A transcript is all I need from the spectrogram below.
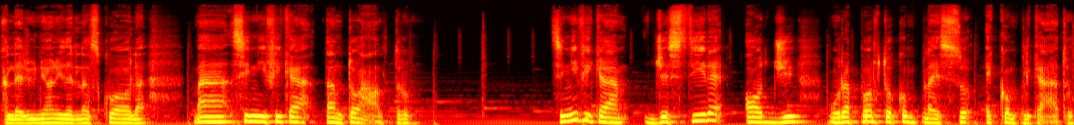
alle riunioni della scuola, ma significa tanto altro. Significa gestire oggi un rapporto complesso e complicato.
